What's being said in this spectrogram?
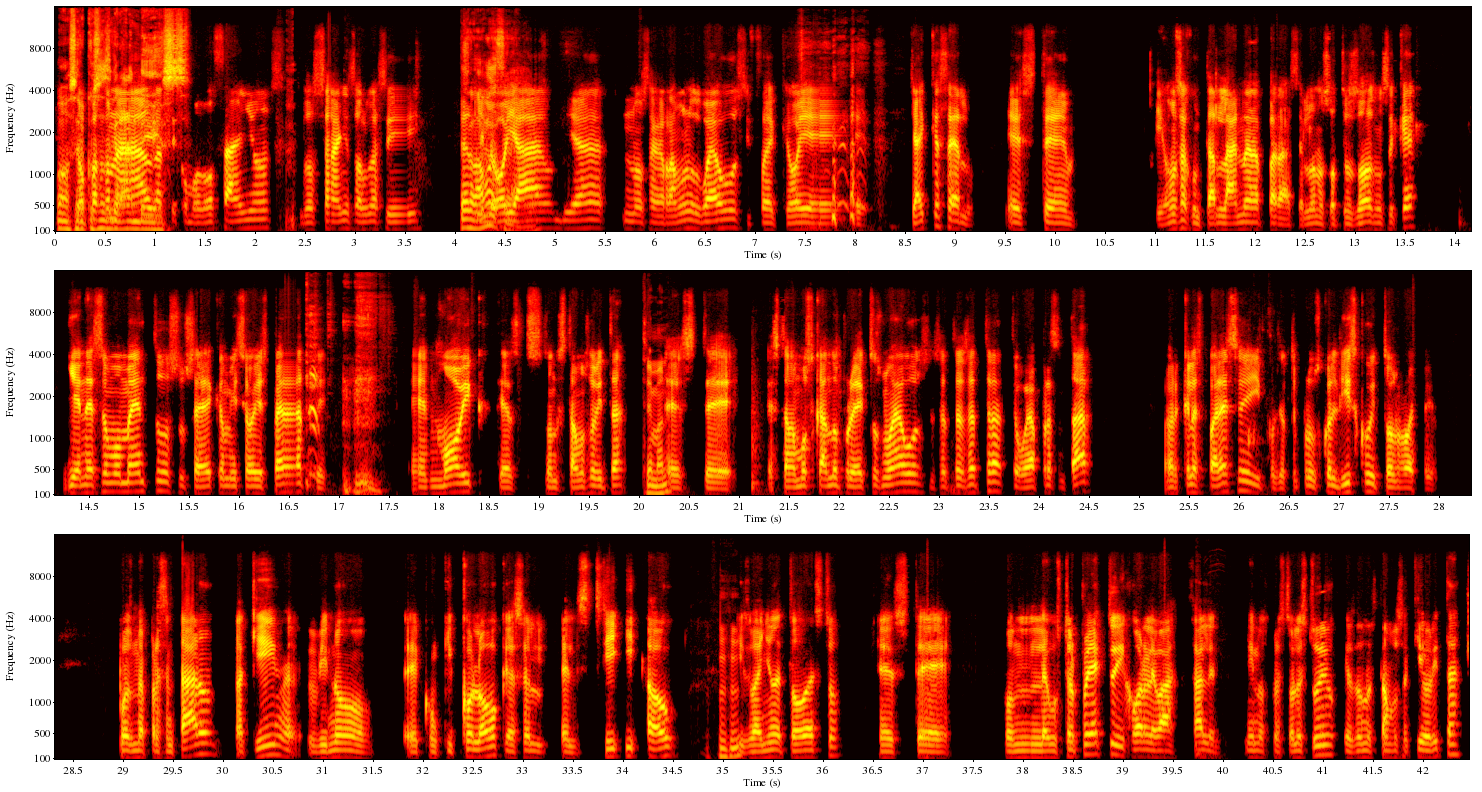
Vamos a hacer No pasó cosas nada hace grandes. como dos años, dos años, algo así. Pero y vamos luego a ya un día nos agarramos los huevos y fue de que, oye, ya hay que hacerlo. Este, íbamos a juntar lana para hacerlo nosotros dos, no sé qué. Y en ese momento sucede que me dice, oye, espérate, en Movic, que es donde estamos ahorita, Sí, este, estaban buscando proyectos nuevos, etcétera, etcétera. Te voy a presentar, a ver qué les parece y pues yo te produzco el disco y todo el rollo. Pues me presentaron aquí, vino eh, con Kiko Lobo, que es el, el CEO Ujú. y dueño de todo esto. Este, pues le gustó el proyecto y dijo, órale, va, jalen. Y nos prestó el estudio, que es donde estamos aquí ahorita.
